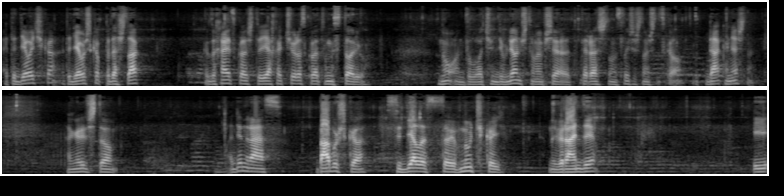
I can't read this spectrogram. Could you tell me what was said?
эта девочка, эта девушка подошла к Захаре и сказала, что я хочу рассказать вам историю. Ну, он был очень удивлен, что он вообще первый раз, что он слышит, что он что-то сказал. Да, конечно. Он говорит, что один раз бабушка сидела с своей внучкой на веранде, и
